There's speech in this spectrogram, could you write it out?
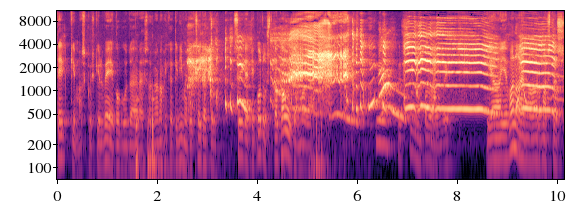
telkimas kuskil veekogude ääres, aga noh, ikkagi niimoodi, et sõideti, sõideti kodust ka kaugemale. ja, ja vanaema armastas,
